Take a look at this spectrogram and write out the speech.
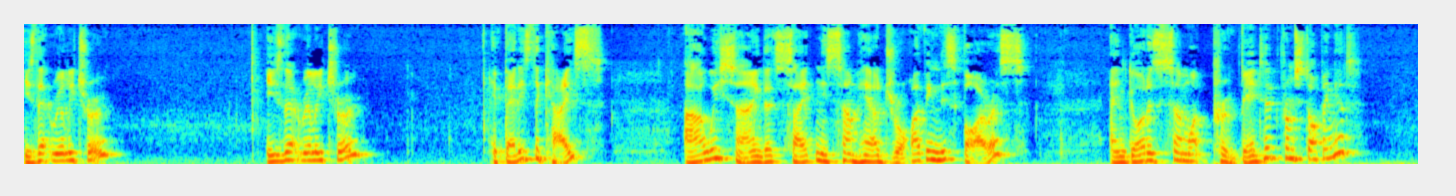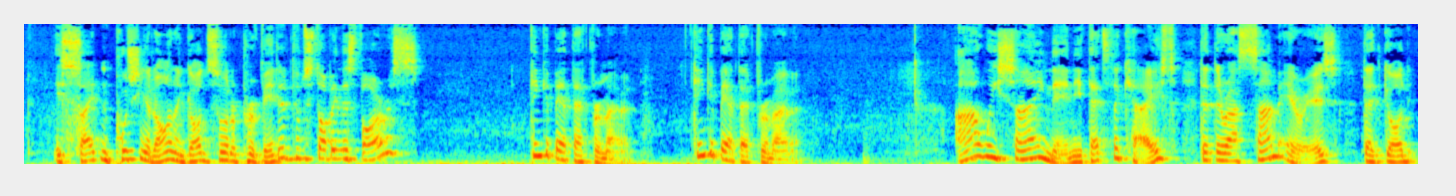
Is that really true? Is that really true? If that is the case, are we saying that Satan is somehow driving this virus and God is somewhat prevented from stopping it? Is Satan pushing it on and God sort of prevented from stopping this virus? Think about that for a moment. Think about that for a moment. Are we saying then, if that's the case, that there are some areas that God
